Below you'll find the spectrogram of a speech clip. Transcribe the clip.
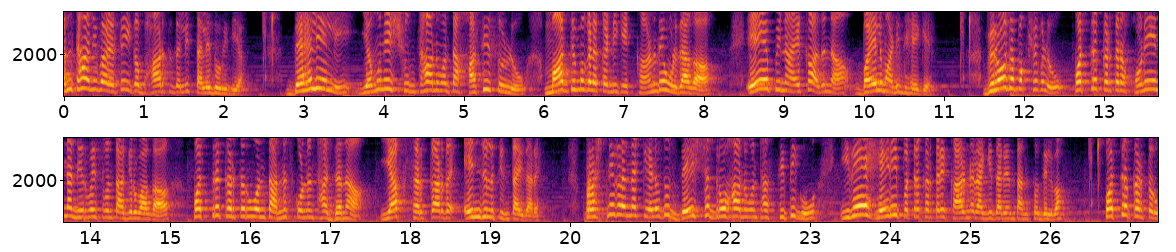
ಅಂಥ ಅನಿವಾರ್ಯತೆ ಈಗ ಭಾರತದಲ್ಲಿ ತಲೆದೋರಿದೆಯಾ? ದೆಹಲಿಯಲ್ಲಿ ಯಮುನೆ ಶುದ್ಧ ಅನ್ನುವಂಥ ಹಸಿ ಸುಳ್ಳು ಮಾಧ್ಯಮಗಳ ಕಣ್ಣಿಗೆ ಕಾಣದೇ ಉಳಿದಾಗ ಎಎಪಿ ನಾಯಕ ಅದನ್ನ ಬಯಲು ಮಾಡಿದ್ದು ಹೇಗೆ? ವಿರೋಧ ಪಕ್ಷಗಳು ಪತ್ರಕರ್ತರ ಹೊಣೆಯನ್ನ ನಿರ್ವಹಿಸುವಂತಾಗಿರುವಾಗ ಪತ್ರಕರ್ತರು ಅಂತ ಅನ್ನಿಸ್ಕೊಂಡಂತಹ ಜನ ಯಾಕೆ ಸರ್ಕಾರದ ಎಂಜಲು ತಿಂತಾ ಇದ್ದಾರೆ? ಪ್ರಶ್ನೆಗಳನ್ನು ಕೇಳೋದು ದೇಶದ್ರೋಹ ಅನ್ನುವಂತಹ ಸ್ಥಿತಿಗೂ ಇದೇ ಹೇಳಿ ಪತ್ರಕರ್ತರೇ ಕಾರಣರಾಗಿದ್ದಾರೆ ಅಂತ ಅನಿಸೋದಿಲ್ವಾ? ಪತ್ರಕರ್ತರು,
